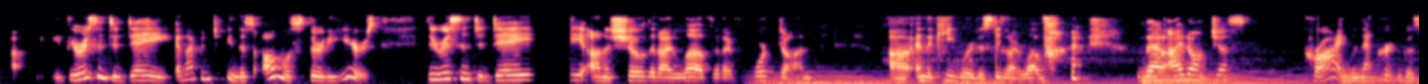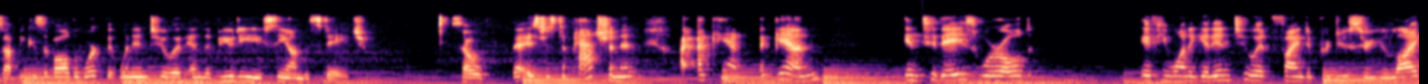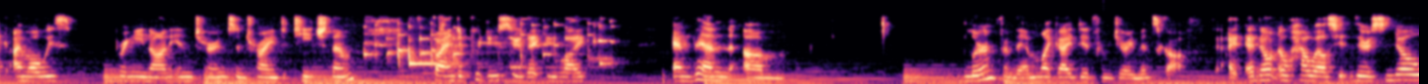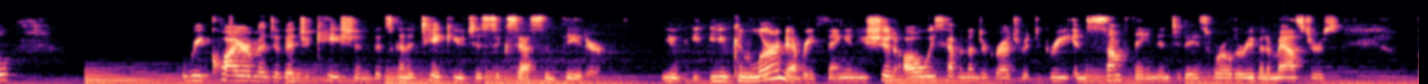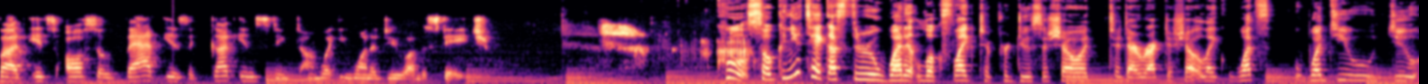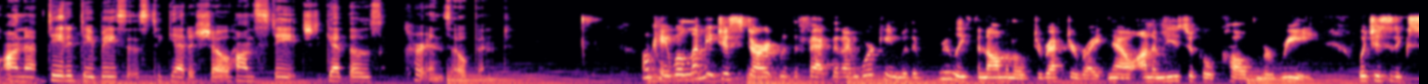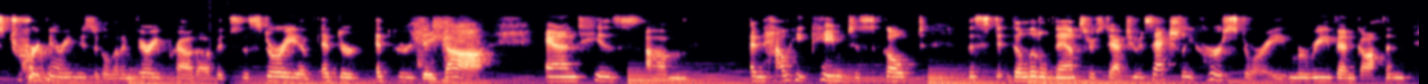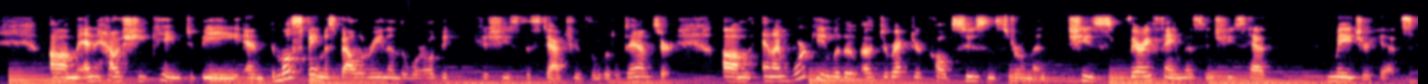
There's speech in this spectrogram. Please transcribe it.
There isn't a day, and I've been doing this almost 30 years, there isn't a day on a show that I love that I've worked on, uh, and the key word is that I love, that I don't just cry when that curtain goes up because of all the work that went into it and the beauty you see on the stage. So that is just a passion, and I, I can't, again, in today's world, if you want to get into it, find a producer you like. I'm always bringing on interns and trying to teach them. Find a producer that you like, and then um, learn from them, like I did from Jerry Minskoff. I, I don't know how else. There's no requirement of education that's going to take you to success in theater you you can learn everything and you should always have an undergraduate degree in something in today's world or even a master's but it's also that is a gut instinct on what you want to do on the stage Cool. So, can you take us through what it looks like to produce a show, to direct a show? Like, what's what do you do on a day to day basis to get a show on stage, to get those curtains opened? Okay, well, let me just start with the fact that I'm working with a really phenomenal director right now on a musical called Marie, which is an extraordinary musical that I'm very proud of. It's the story of Edgar, Edgar Degas and his um, and how he came to sculpt the, st- the little dancer statue. It's actually her story, Marie van Goethem, um, and how she came to be, and the most famous ballerina in the world because she's the statue of the little dancer. Um, and I'm working with a, a director called Susan Stroman. She's very famous and she's had major hits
